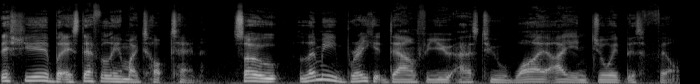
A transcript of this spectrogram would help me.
this year, but it's definitely in my top 10. So, let me break it down for you as to why I enjoyed this film.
